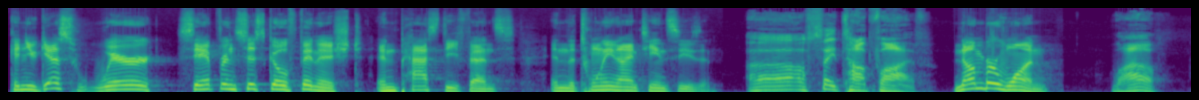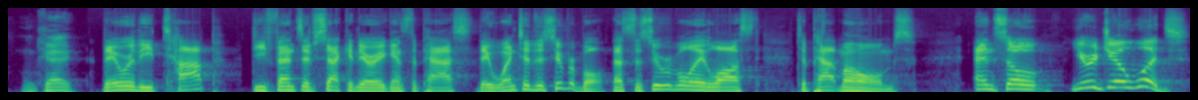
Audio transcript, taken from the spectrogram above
Can you guess where San Francisco finished in pass defense in the 2019 season? Uh, I'll say top five. Number one. Wow. Okay. They were the top defensive secondary against the pass. They went to the Super Bowl. That's the Super Bowl they lost to Pat Mahomes. And so you're Joe Woods.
